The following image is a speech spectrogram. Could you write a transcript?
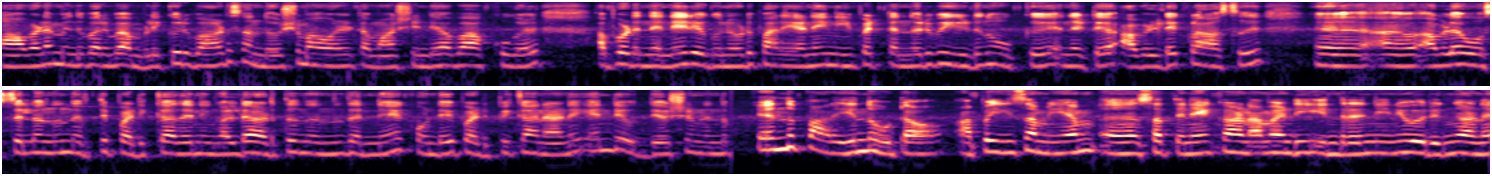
ആവണം എന്ന് പറയുമ്പോൾ അമ്പിളിക്ക് ഒരുപാട് സന്തോഷമാവാണ് ടമാഷിന്റെ ആ വാക്കുകൾ. അപ്പോൾ ഉടൻ തന്നെ രഘുവിനോട് പറയുകയാണെങ്കിൽ നീ പെട്ടെന്നൊരു വീട് നോക്ക് എന്നിട്ട് അവളുടെ ക്ലാസ് അവളെ ഹോസ്റ്റലിലൊന്നും നിർത്തി പഠിക്കാതെ നിങ്ങളുടെ അടുത്ത് നിന്ന് തന്നെ കൊണ്ടുപോയി പഠിപ്പിക്കാനാണ് എന്റെ ഉദ്ദേശം എന്ന് എന്ന് പറയുന്നു കേട്ടോ അപ്പോൾ ഈ സമയം സത്യനെ കാണാൻ വേണ്ടി ഇന്ദ്രൻ ഇനി ഒരുങ്ങാണ്.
